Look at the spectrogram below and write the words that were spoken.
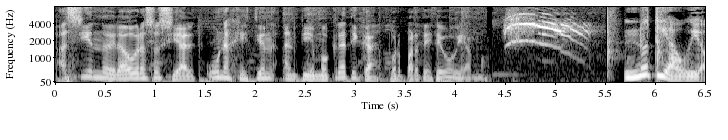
haciendo de la obra social una gestión antidemocrática por parte de este gobierno. Noti Audio.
